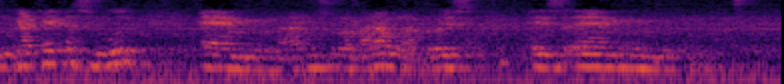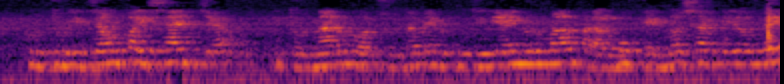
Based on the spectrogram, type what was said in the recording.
el que ha fet ha sigut, eh, ara no surt la paraula, però és, és eh, culturitzar un paisatge i tornar-lo absolutament quotidià i normal per a algú que no sap ni d'on ve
